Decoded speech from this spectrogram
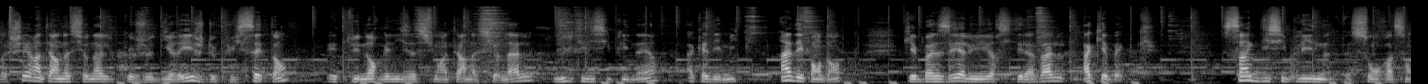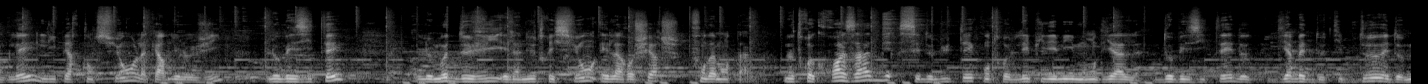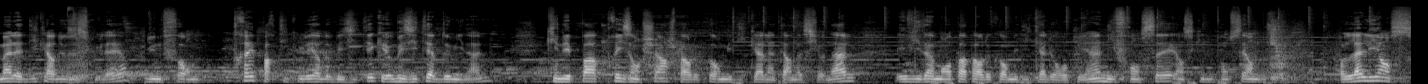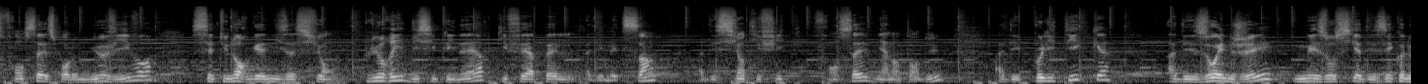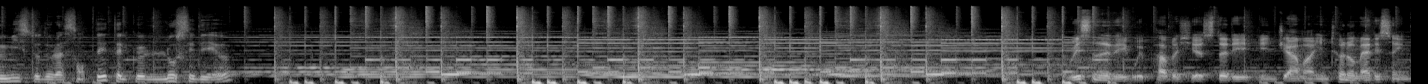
La chaire internationale que je dirige depuis 7 ans est une organisation internationale multidisciplinaire, académique, indépendante, qui est basée à l'Université Laval à Québec. Cinq disciplines sont rassemblées, l'hypertension, la cardiologie, l'obésité, le mode de vie et la nutrition et la recherche fondamentale. Notre croisade, c'est de lutter contre l'épidémie mondiale d'obésité, de diabète de type 2 et de maladies cardiovasculaires, d'une forme très particulière d'obésité, qui est l'obésité abdominale, qui n'est pas prise en charge par le corps médical international, évidemment pas par le corps médical européen, ni français en ce qui nous concerne. L'Alliance française pour le mieux vivre, c'est une organisation pluridisciplinaire qui fait appel à des médecins, à des scientifiques français bien entendu, à des politiques, à des ONG, mais aussi à des économistes de la santé tels que l'OCDE. Recently, we published a study in JAMA Internal Medicine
